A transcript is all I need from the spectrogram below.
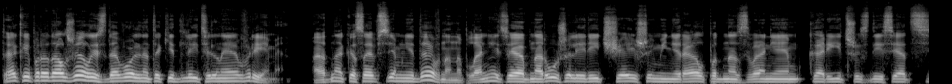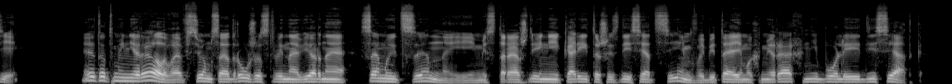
Так и продолжалось довольно-таки длительное время. Однако совсем недавно на планете обнаружили редчайший минерал под названием Карит-67. Этот минерал во всем Содружестве, наверное, самый ценный, и месторождений Карита-67 в обитаемых мирах не более десятка.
